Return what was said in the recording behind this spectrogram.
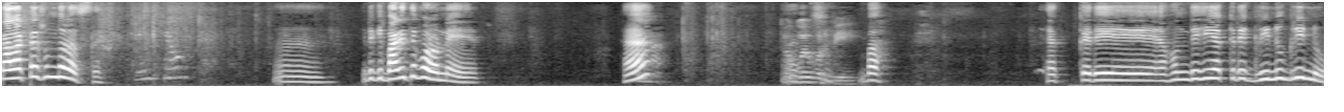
কালারটা সুন্দর আছে। হ্যাঁ। এটা কি বাড়িতে পরনের হ্যাঁ? তো কই বাহ। একেবারে এখন দেখি একেবারে গ্রিনু গ্রিনু।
